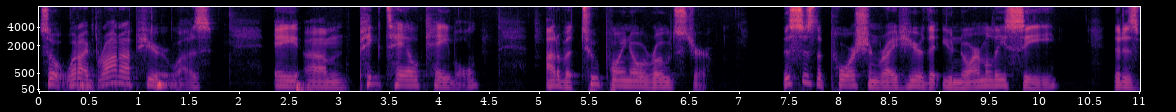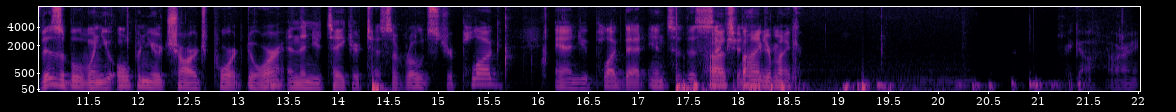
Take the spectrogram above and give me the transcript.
So what I brought up here was a um, pigtail cable out of a 2.0 Roadster. This is the portion right here that you normally see that is visible when you open your charge port door, and then you take your Tesla Roadster plug and you plug that into this Uh, it's section. behind here. your mic. There we go. All right.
